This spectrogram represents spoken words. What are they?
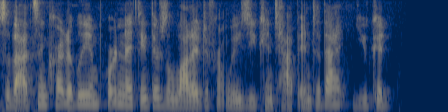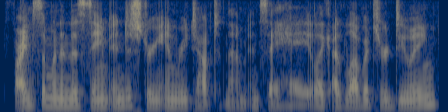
So that's incredibly important. I think there's a lot of different ways you can tap into that. You could find someone in the same industry and reach out to them and say, "Hey, like I love what you're doing.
